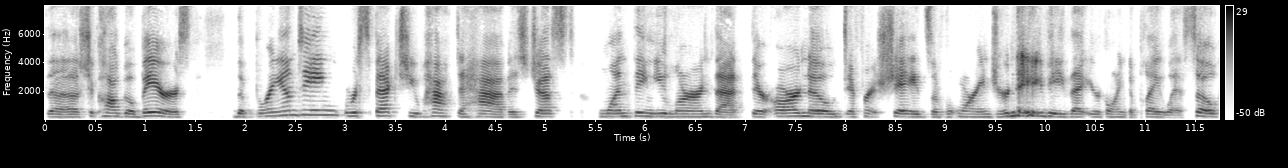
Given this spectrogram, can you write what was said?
the Chicago Bears, the branding respect you have to have is just one thing you learn that there are no different shades of orange or navy that you're going to play with. So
